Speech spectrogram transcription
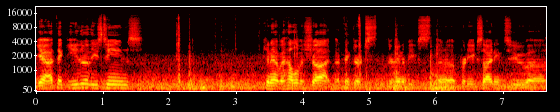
yeah, I think either of these teams can have a hell of a shot. I think they're they're going to be uh, pretty exciting to. Uh,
